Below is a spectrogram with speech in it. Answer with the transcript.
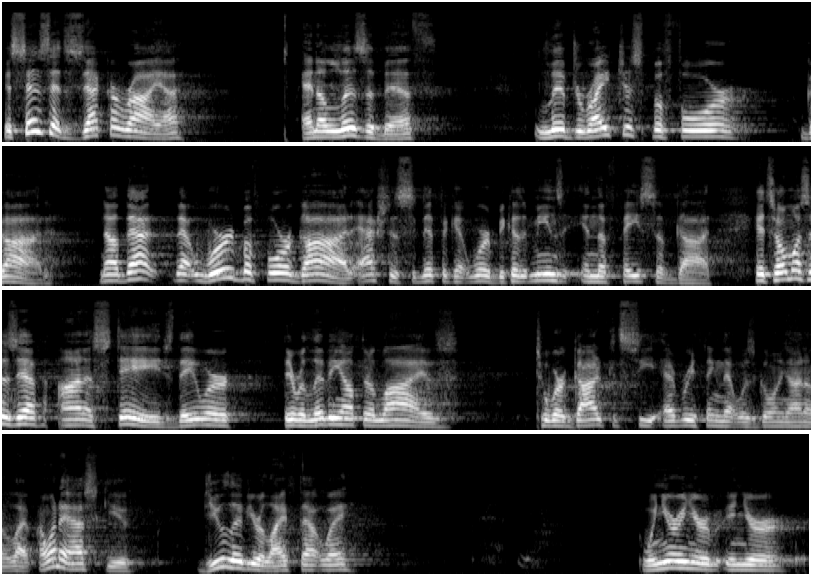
It says that Zechariah and Elizabeth lived righteous before God. Now, that, that word before God actually is a significant word because it means in the face of God. It's almost as if on a stage they were, they were living out their lives to where God could see everything that was going on in their life. I want to ask you do you live your life that way? When you're in your, in your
